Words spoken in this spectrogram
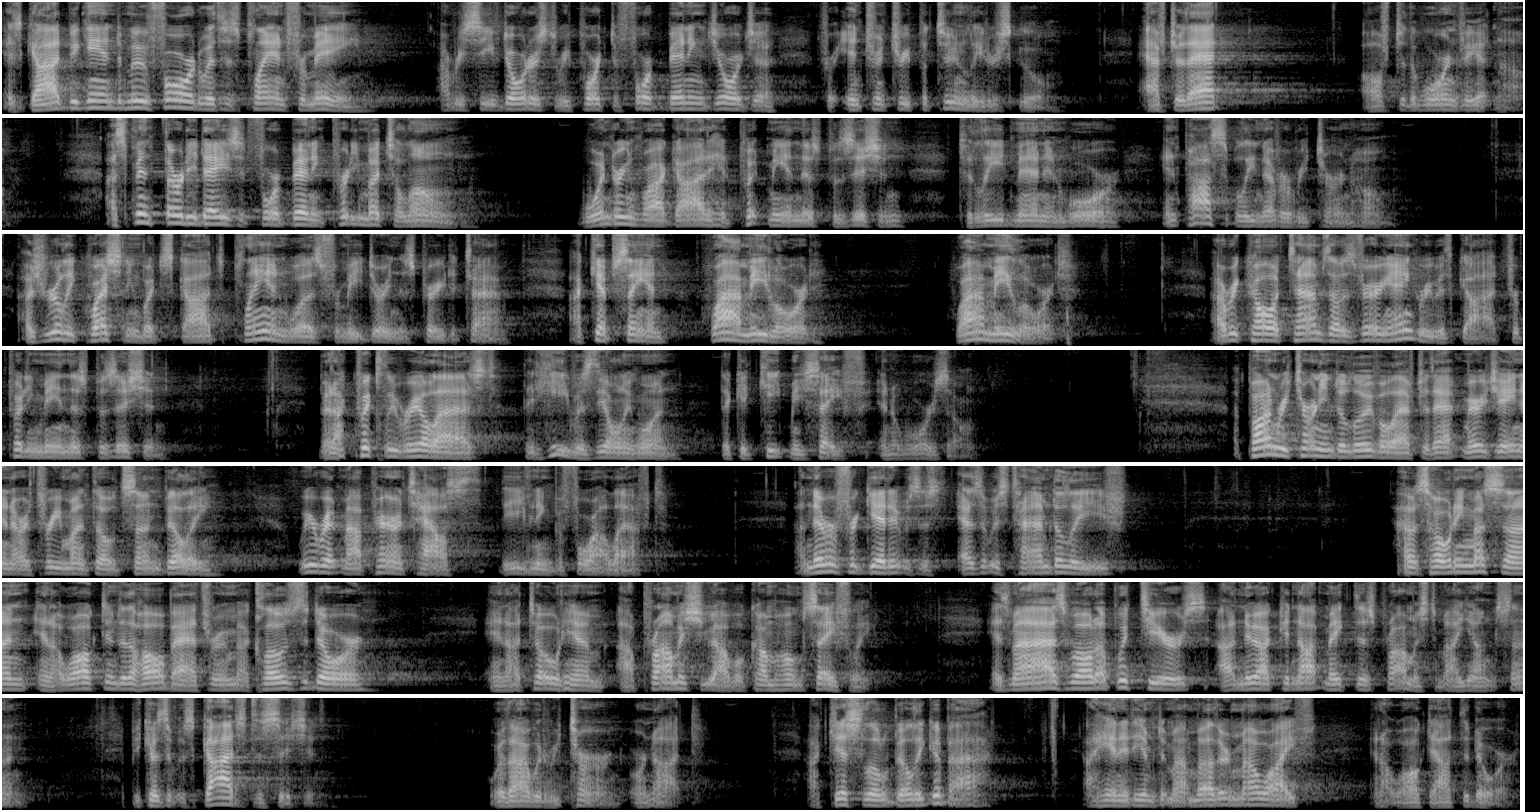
As God began to move forward with his plan for me, I received orders to report to Fort Benning, Georgia for infantry platoon leader school. After that, off to the war in Vietnam. I spent 30 days at Fort Benning pretty much alone, wondering why God had put me in this position to lead men in war and possibly never return home. I was really questioning what God's plan was for me during this period of time. I kept saying, Why me, Lord? Why me, Lord? I recall at times I was very angry with God for putting me in this position. But I quickly realized that he was the only one that could keep me safe in a war zone. Upon returning to Louisville after that, Mary Jane and our three month old son, Billy, we were at my parents' house the evening before I left. I'll never forget it was as it was time to leave. I was holding my son and I walked into the hall bathroom. I closed the door and I told him, I promise you I will come home safely. As my eyes welled up with tears, I knew I could not make this promise to my young son because it was God's decision whether I would return or not. I kissed little Billy goodbye. I handed him to my mother and my wife, and I walked out the door,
